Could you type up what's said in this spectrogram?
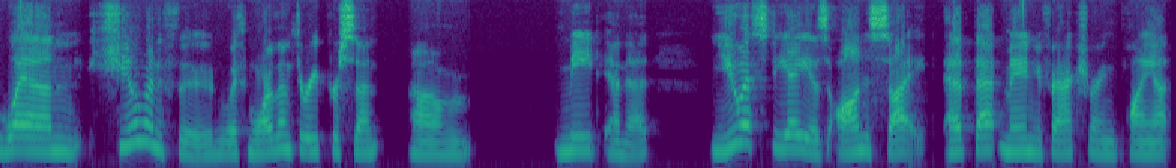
when human food with more than 3% um, meat in it, USDA is on site at that manufacturing plant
